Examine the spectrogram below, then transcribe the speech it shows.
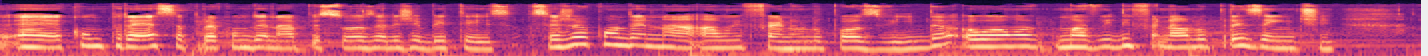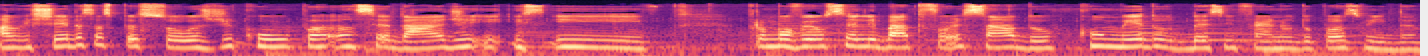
é, com pressa para condenar pessoas LGBTs, seja condenar ao inferno no pós-vida ou a uma, uma vida infernal no presente, ao encher essas pessoas de culpa, ansiedade e, e, e promover o celibato forçado com medo desse inferno do pós-vida.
